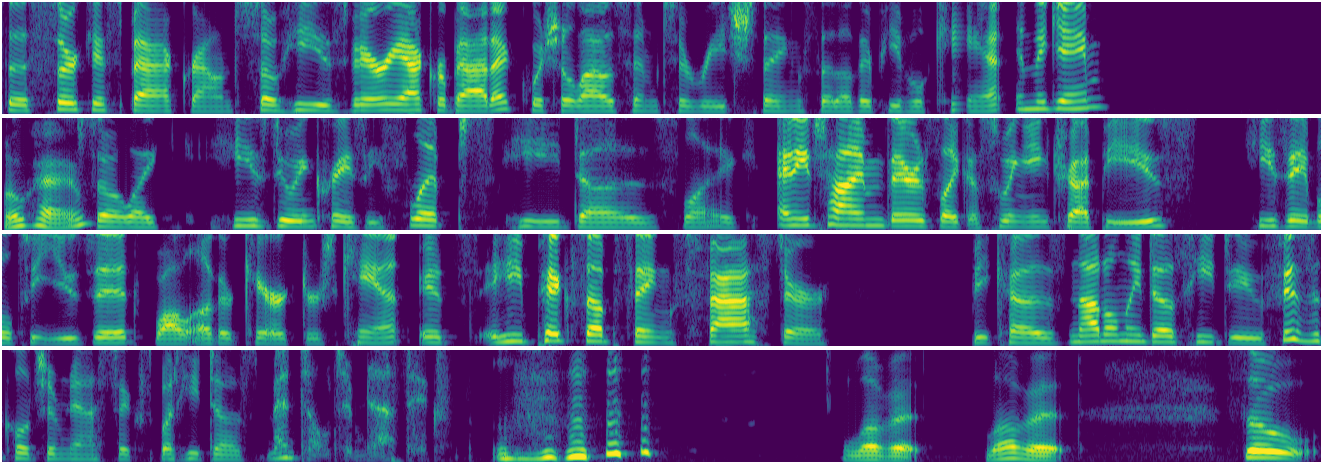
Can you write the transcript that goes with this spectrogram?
the circus background, so he's very acrobatic, which allows him to reach things that other people can't in the game. okay. So like he's doing crazy flips. He does like anytime there's like a swinging trapeze, he's able to use it while other characters can't. It's he picks up things faster because not only does he do physical gymnastics, but he does mental gymnastics. Love it. Love it. So,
